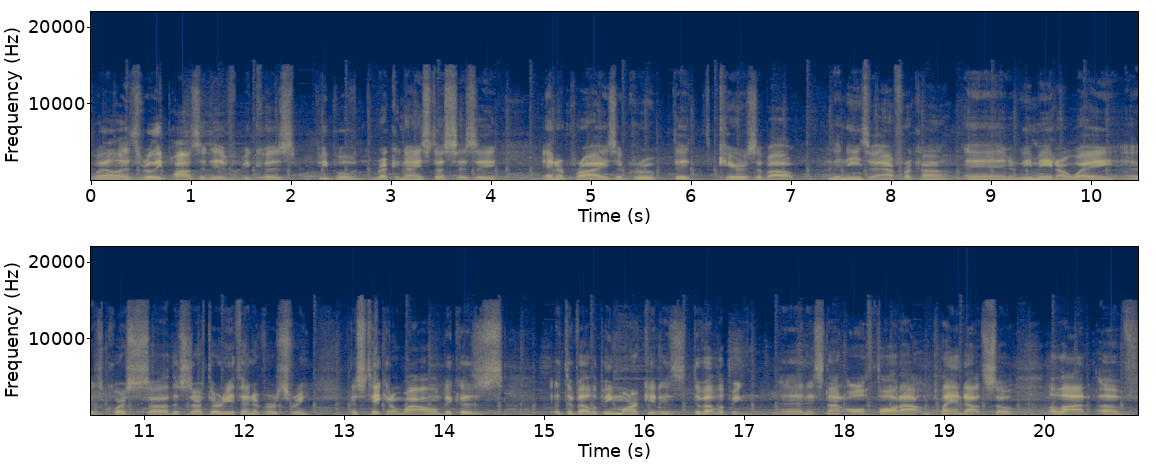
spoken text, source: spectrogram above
Well, it's really positive because people recognized us as a enterprise, a group that cares about the needs of Africa, and we made our way. Of course, uh, this is our 30th anniversary. It's taken a while because a developing market is developing, and it's not all thought out and planned out. So, a lot of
